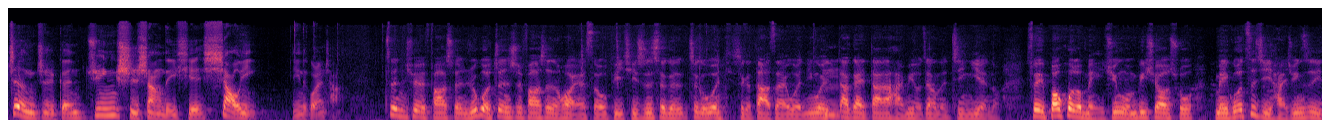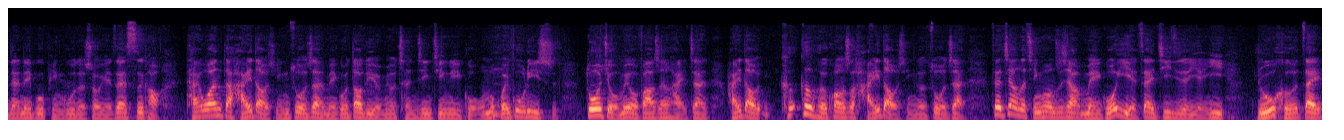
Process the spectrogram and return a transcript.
政治跟军事上的一些效应，您的观察？正确发生，如果正式发生的话，SOP 其实这个这个问题是个大灾问，因为大概大家还没有这样的经验哦。所以包括了美军，我们必须要说，美国自己海军自己在内部评估的时候，也在思考台湾的海岛型作战，美国到底有没有曾经经历过？我们回顾历史，多久没有发生海战？海岛，更更何况是海岛型的作战？在这样的情况之下，美国也在积极的演绎。如何在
